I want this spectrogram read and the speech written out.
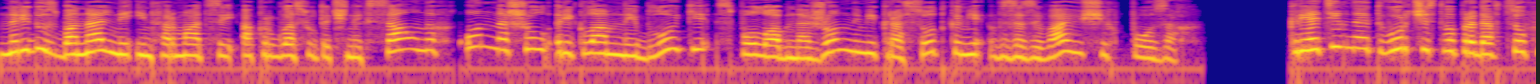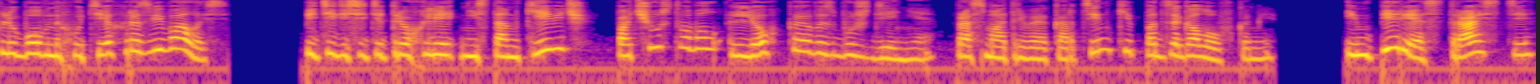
наряду с банальной информацией о круглосуточных саунах, он нашел рекламные блоки с полуобнаженными красотками в зазывающих позах. Креативное творчество продавцов любовных утех развивалось. 53-летний Станкевич почувствовал легкое возбуждение, просматривая картинки под заголовками империя страсти,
